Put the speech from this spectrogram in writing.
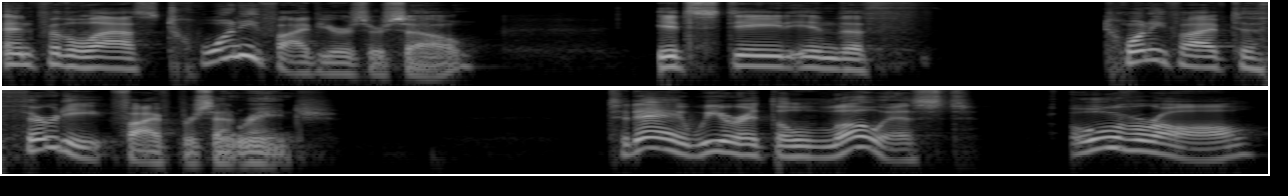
And for the last 25 years or so, it stayed in the 25 to 35% range. Today, we are at the lowest overall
